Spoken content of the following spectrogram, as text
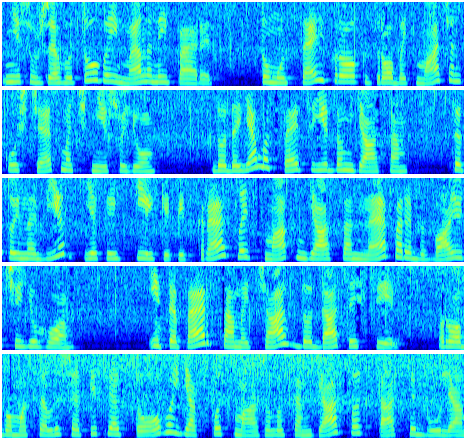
ніж вже готовий мелений перець, тому цей крок зробить мачанку ще смачнішою. Додаємо спеції до м'яса. Це той набір, який тільки підкреслить смак м'яса, не перебиваючи його. І тепер саме час додати сіль. Робимо це лише після того, як посмажилося м'ясо та цибуля.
